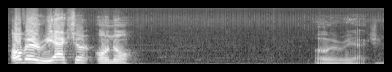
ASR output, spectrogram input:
Overreaction o no. Overreaction.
